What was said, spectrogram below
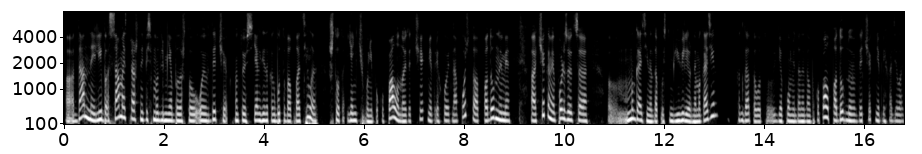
а, данные, либо самое страшное письмо для меня было, что ОФД-чек, ну, то есть я где-то как будто бы оплатила mm-hmm. что-то, я ничего не покупала, но этот чек мне приходит на почту, а подобными а, чеками пользуются а, магазины, допустим, ювелирный магазин, когда-то вот я помню, давно покупал, подобную FD-чек мне приходил а,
